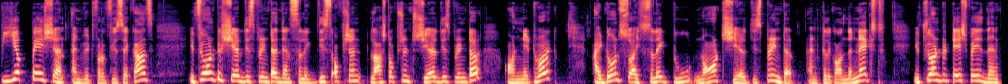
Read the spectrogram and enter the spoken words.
be a patient and wait for a few seconds. If you want to share this printer then select this option. Last option share this printer on network. I don't so i select do not share this printer and click on the next. If you want to test page then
